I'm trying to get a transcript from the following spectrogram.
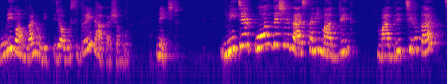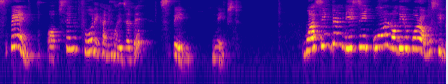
বুড়িগঙ্গা নদীর তীরে অবস্থিত এই ঢাকা শহর। নেক্সট নিচের কোন দেশের রাজধানী মাদ্রিদ? মাদ্রিদ ছিল কার? স্পেন। অপশন ফোর এখানে হয়ে যাবে স্পেন। নেক্সট ওয়াশিংটন ডিসি কোন নদীর উপর অবস্থিত?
